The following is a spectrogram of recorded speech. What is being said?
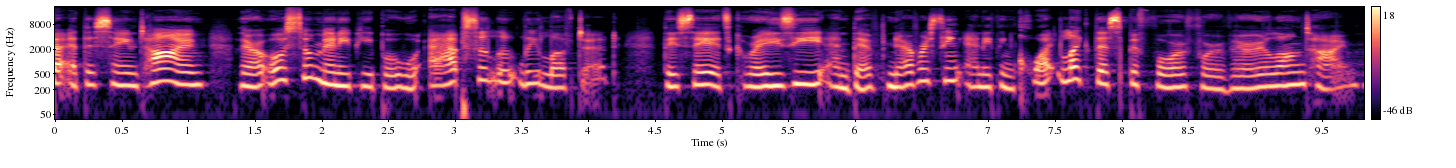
But at the same time, there are also many people who absolutely loved it. They say it's crazy and they've never seen anything quite like this before for a very long time.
